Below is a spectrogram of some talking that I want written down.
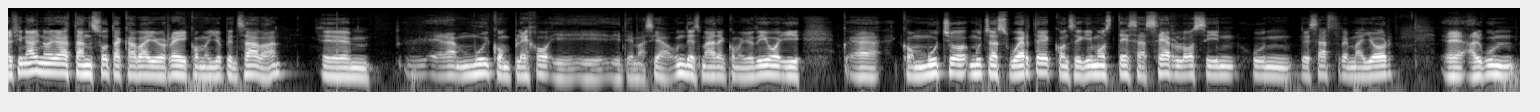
Eh, al final no era tan sota caballo rey como yo pensaba. em, era muy complejo y, y- y demasiado. Un desmadre, como yo digo, y eh, con mucho, mucha suerte conseguimos deshacerlo sin un desastre mayor. Eh, algún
